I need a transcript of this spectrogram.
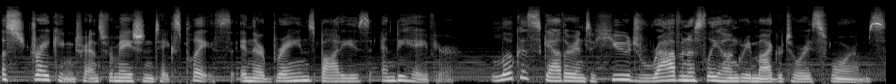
a striking transformation takes place in their brains, bodies, and behavior. Locusts gather into huge, ravenously hungry migratory swarms.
